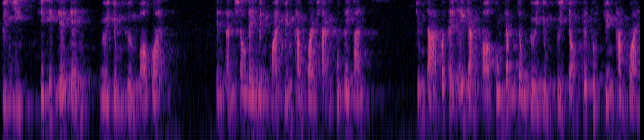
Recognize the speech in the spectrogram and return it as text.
Tuy nhiên, khi thiết kế kém, người dùng thường bỏ qua. Hình ảnh sau đây minh họa chuyến tham quan sản của PayPal. Chúng ta có thể thấy rằng họ cung cấp cho người dùng tùy chọn kết thúc chuyến tham quan.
